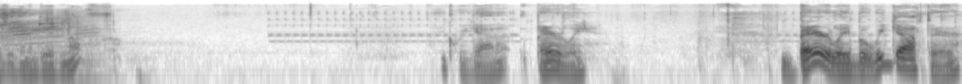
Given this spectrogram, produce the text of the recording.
Is it gonna be enough? I think we got it. Barely. Barely, but we got there.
